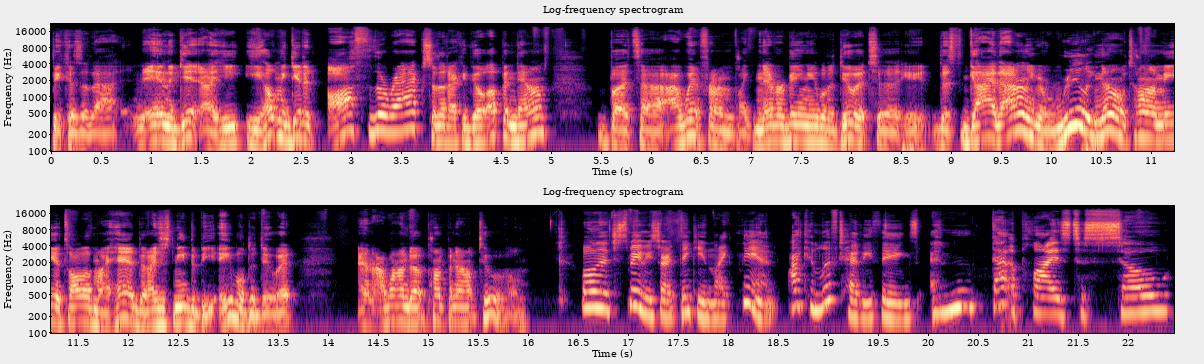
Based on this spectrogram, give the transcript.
because of that. And again, uh, he he helped me get it off the rack so that I could go up and down. But uh, I went from like never being able to do it to uh, this guy that I don't even really know telling me it's all of my head that I just need to be able to do it. And I wound up pumping out two of them. Well, it just made me start thinking, like, man, I can lift heavy things. And that applies to so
